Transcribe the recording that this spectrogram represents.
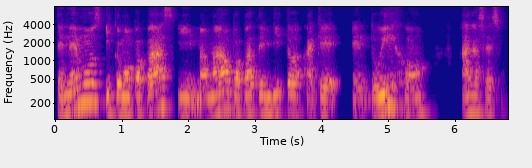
tenemos, y como papás y mamá o papá te invito a que en tu hijo hagas eso.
